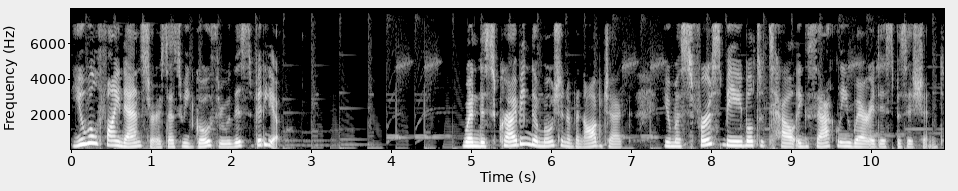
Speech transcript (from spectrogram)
You will find answers as we go through this video. When describing the motion of an object, you must first be able to tell exactly where it is positioned.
